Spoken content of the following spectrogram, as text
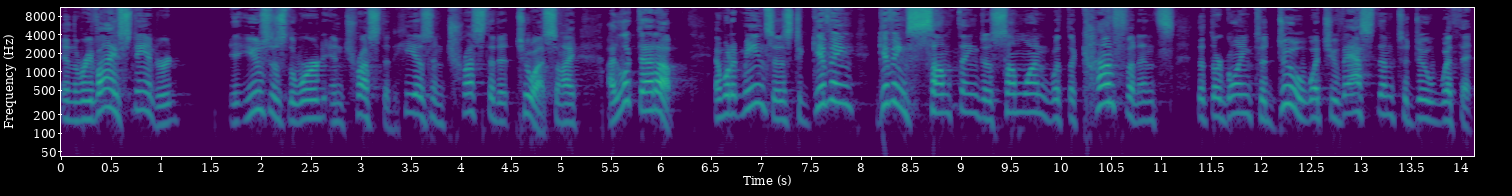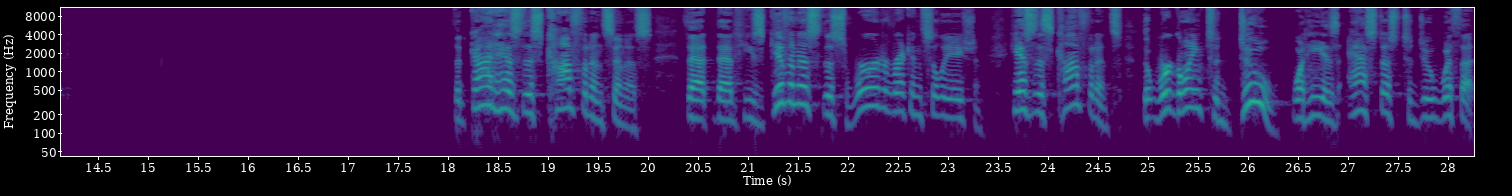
In the Revised Standard, it uses the word entrusted. He has entrusted it to us. And I, I looked that up. And what it means is to giving, giving something to someone with the confidence that they're going to do what you've asked them to do with it. That God has this confidence in us, that, that He's given us this word of reconciliation. He has this confidence that we're going to do what He has asked us to do with it,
